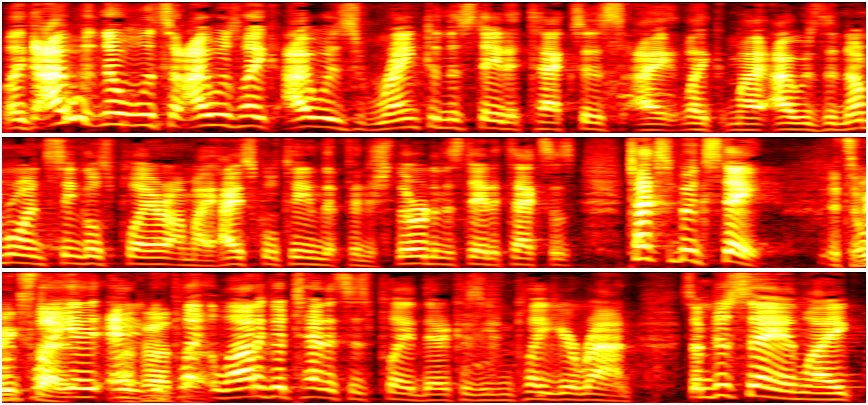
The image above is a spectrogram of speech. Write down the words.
Like I was no, listen, I was like I was ranked in the state of Texas. I like my I was the number one singles player on my high school team that finished third in the state of Texas. Texas big state. It's a big play- state. and heard play, a lot of good tennis is played there because you can play year round. So I'm just saying, like,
